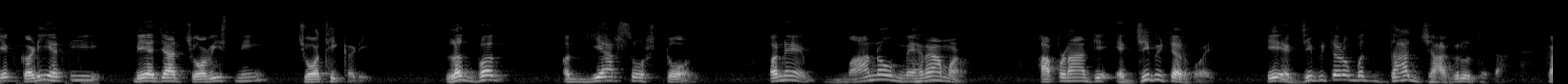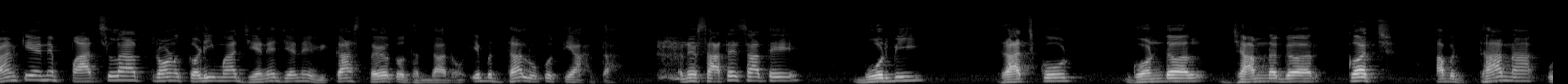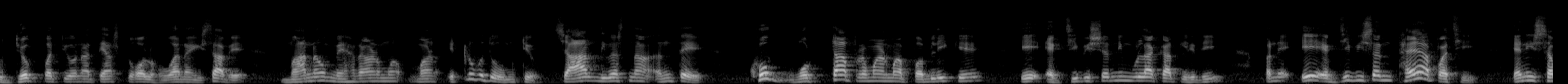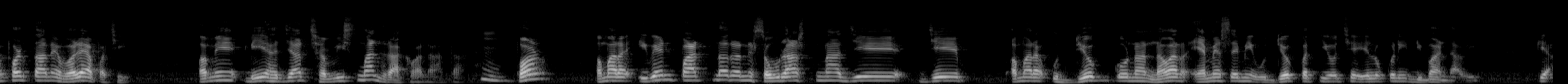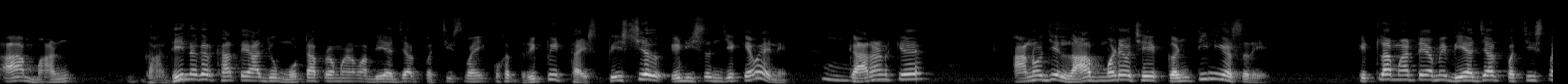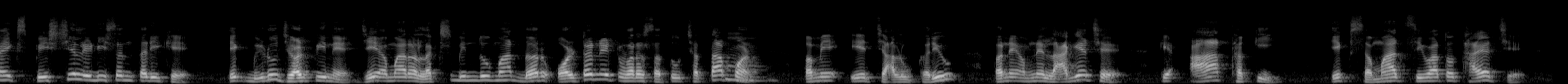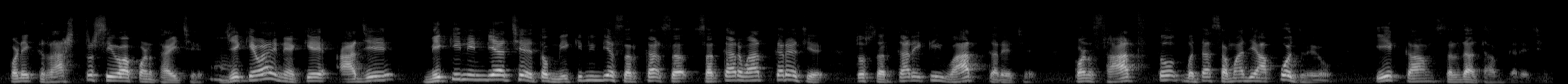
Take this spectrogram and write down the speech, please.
એ કડી હતી બે હજાર ચોવીસની ચોથી કડી. લગભગ અગિયારસો સ્ટોલ અને માનવ મહેરામણ આપણા જે એક્ઝિબિટર હોય, એ એક્ઝિબિટરો બધા જાગૃત હતા. કારણ કે એને પાછલા ત્રણ કડીમાં જેને જેને વિકાસ થયો હતો ધંધાનો, એ બધા લોકો ત્યાં હતા. અને સાથે સાથે મોરબી, રાજકોટ, ગોંડલ, જામનગર, કચ્છ આ બધાના ઉદ્યોગપતિઓના ત્યાં સ્ટોલ હોવાના હિસાબે માનવ મહેરામણ એટલું બધું ઉમટ્યું. ચાર દિવસના અંતે ખૂબ મોટા પ્રમાણમાં પબ્લિકે એ એક્ઝિબિશનની મુલાકાત લીધી અને એ એક્ઝિબિશન થયા પછી એની સફળતાને વળ્યા પછી અમે બે હજાર છવ્વીસમાં જ રાખવાના હતા. પણ અમારા ઇવેન્ટ પાર્ટનર અને સૌરાષ્ટ્રના જે જે અમારા ઉદ્યોગોના નવા એમએસએમઈ ઉદ્યોગપતિઓ છે એ લોકોની ડિમાન્ડ આવી કે આ માંડ ગાંધીનગર ખાતે આ જો મોટા પ્રમાણમાં બે હજાર પચીસમાં એક વખત રિપીટ થાય સ્પેશિયલ એડિશન જે કહેવાય ને કારણ કે આનો જે લાભ મળ્યો છે એ કન્ટિન્યુઅસ રહે એટલા માટે અમે બે હજાર પચીસમાં એક સ્પેશિયલ એડિશન તરીકે એક બીડું ઝડપીને જે અમારા લક્ષબિંદુમાં દર ઓલ્ટરનેટ વર્ષ હતું છતાં પણ. અમે એ ચાલુ કર્યું અને અમને લાગે છે કે આ થકી એક સમાજ સેવા તો થાય જ છે પણ એક રાષ્ટ્ર સેવા પણ થાય છે જે. કહેવાય ને કે આજે મેક ઇન ઇન્ડિયા છે તો મેક ઇન ઇન્ડિયા સરકાર સરકાર વાત કરે છે તો સરકાર એકલી વાત કરે છે પણ સાથ તો બધા સમાજે આપવો જ રહ્યો એ કામ સરદારધામ કરે છે.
